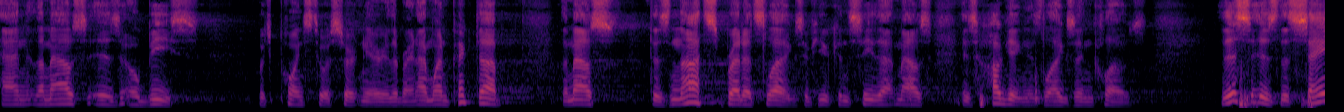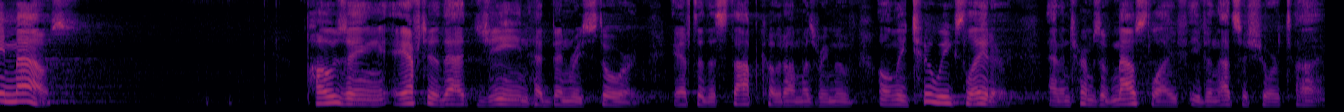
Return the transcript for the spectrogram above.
And the mouse is obese, which points to a certain area of the brain. And when picked up, the mouse does not spread its legs. If you can see that mouse is hugging his legs in close. This is the same mouse posing after that gene had been restored, after the stop codon was removed, only two weeks later. And in terms of mouse life, even that's a short time.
